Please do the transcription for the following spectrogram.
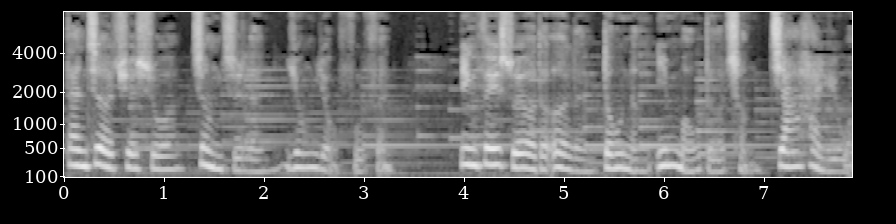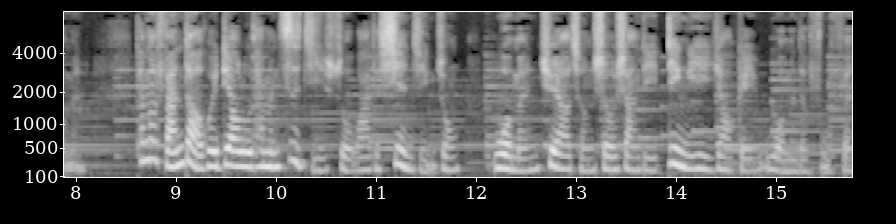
但这却说正直人拥有福分，并非所有的恶人都能阴谋得逞，加害于我们。他们反倒会掉入他们自己所挖的陷阱中，我们却要承受上帝定义要给我们的福分。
